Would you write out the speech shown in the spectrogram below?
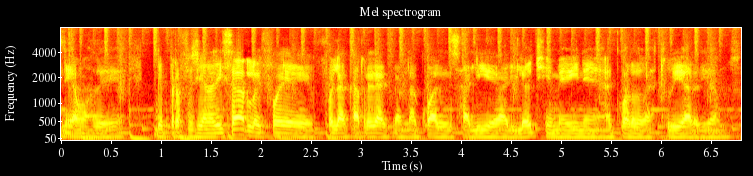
digamos, de, profesionalizarlo y fue, fue la carrera con la cual salí de Bariloche y me vine a Córdoba a estudiar, digamos.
